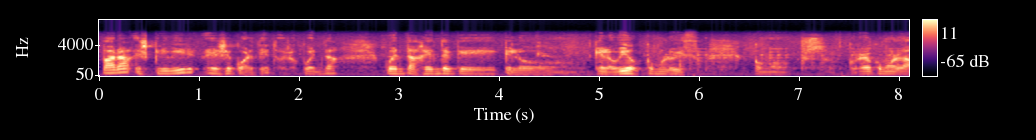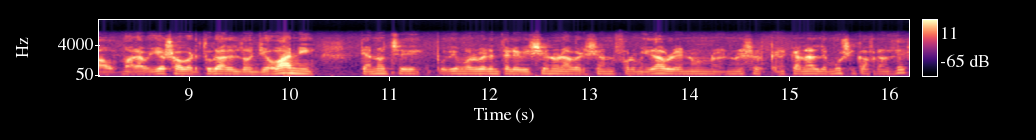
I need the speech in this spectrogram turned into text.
para escribir ese cuarteto. Eso cuenta, cuenta gente que, que, lo, que lo vio, como lo hizo como pues, ocurrió como la maravillosa obertura del Don Giovanni, que anoche pudimos ver en televisión una versión formidable en, un, en ese canal de música francés.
